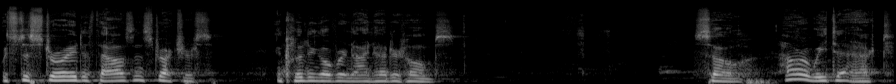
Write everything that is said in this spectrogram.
which destroyed a thousand structures, including over 900 homes. So, how are we to act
